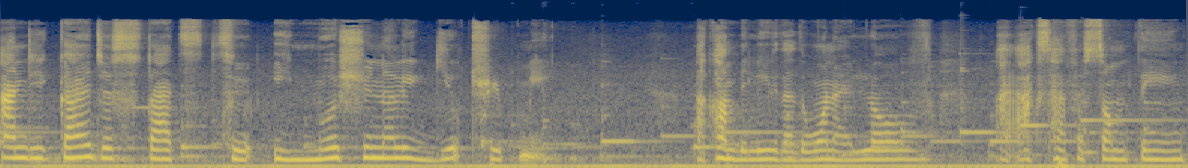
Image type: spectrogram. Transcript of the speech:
And the guy just starts to emotionally guilt trip me. I can't believe that the one I love I asked her for something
